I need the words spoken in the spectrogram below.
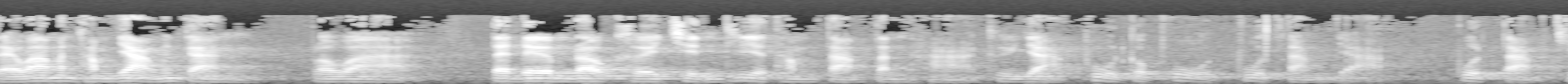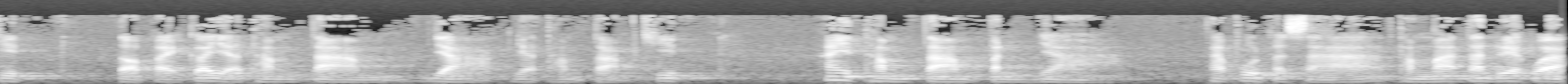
แต่ว่ามันทำยากเหมือนกัน เพราะว่าแต่เดิมเราเคยชินที่จะทำตามตัณหา คืออยากพูดก็พูด พูดตามอยาก พูดตามคิด ต่อไปก็อย่าทำตามอยาก อย่าทำตามคิด ให้ทำตามปัญญา ถ้าพูดภาษาธรรมะท่านเรียกว่า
